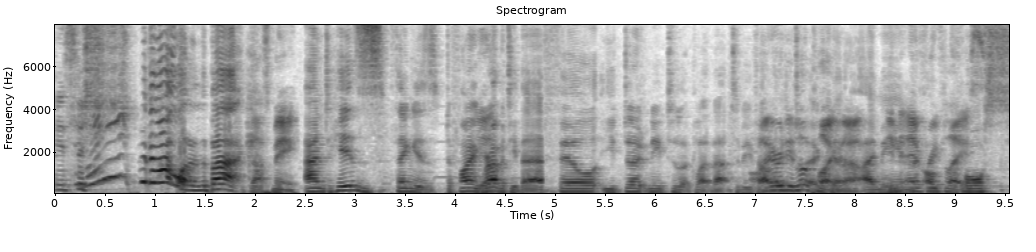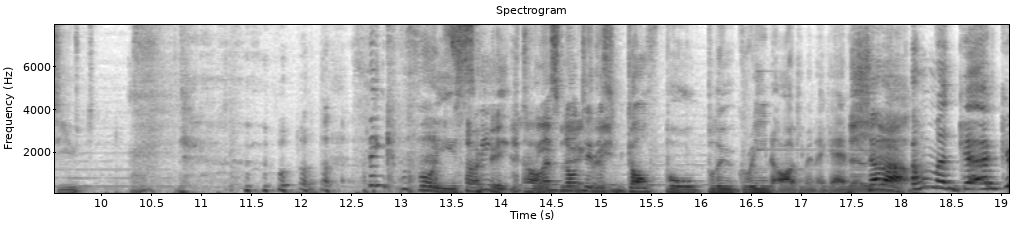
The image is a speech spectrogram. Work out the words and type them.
It's the Look at that one in the back. That's me. and his thing is defying Yeah. gravity there. Phil, you don't need to look like that to be valid. I already look like that I mean, in every of place. course you. Before you Sorry, speak. it's Oh, green, let's not and do this golf ball blue green argument again. There Shut up. Oh my god.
